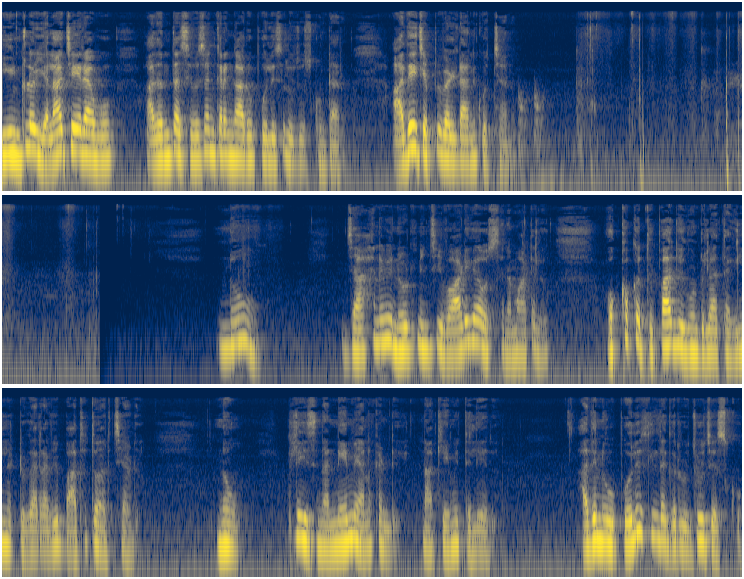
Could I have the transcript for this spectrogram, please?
ఈ ఇంట్లో ఎలా చేరావో? అదంతా శివశంకరం గారు పోలీసులు చూసుకుంటారు. అదే చెప్పి వెళ్ళడానికి వచ్చాను. నో. జాహ్నవి నోటి నుంచి వాడిగా వస్తున్న మాటలు ఒక్కొక్క తుపాకీ గుండులా తగిలినట్టుగా రవి బాధతో అరిచాడు. నో. ప్లీజ్ నన్నేమీ అనకండి. నాకేమీ తెలియదు. అది నువ్వు పోలీసుల దగ్గర రుజువు చేసుకో.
